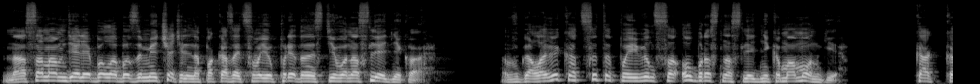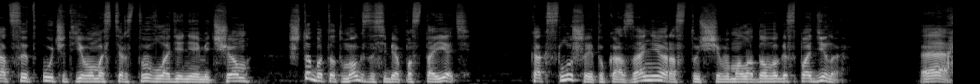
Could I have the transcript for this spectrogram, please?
на самом деле было бы замечательно показать свою преданность его наследнику». В голове Кацита появился образ наследника Мамонги как Кацит учит его мастерству владения мечом, чтобы тот мог за себя постоять, как слушает указания растущего молодого господина. Эх,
